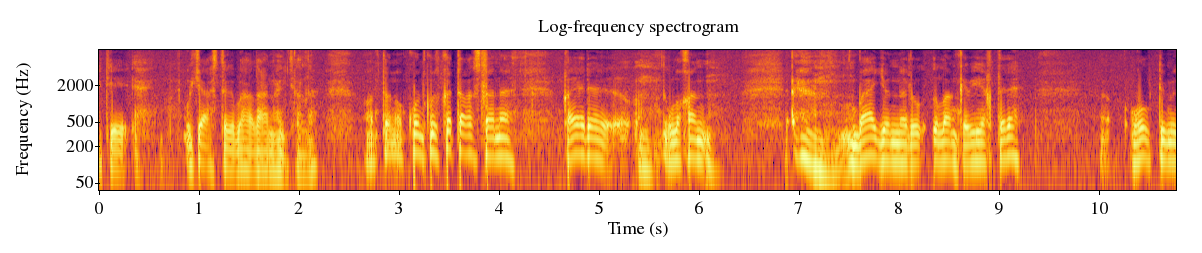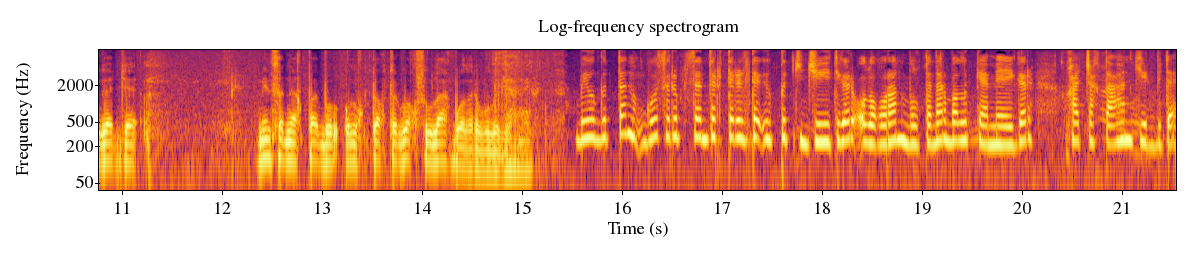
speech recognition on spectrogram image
ити участығы бағаланы жылы. Онтан конкурска тағыстаны қайры улахан бай ол түмігерде мен бұл болар. Быйылгыттан госырып центр тәрелте үппіт чинчейетігер олығыран бұлтанар балық кәмейгер қатчақтағын кирбіді.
